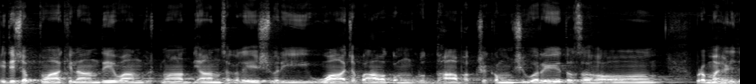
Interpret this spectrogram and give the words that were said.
ಇತಿ ಶಪ್ತ್ವಾಖಿಲಾನ್ ದೇವಾನ್ ವಿಷ್ಣುವಾದ್ಯಾನ್ ಸಕಲೇಶ್ವರಿ, ಉವಾಚ ಪಾವಕಂ ವೃದ್ಧ ಭಕ್ಷಕಂ ಶಿವರೇತಸಃ. ಬ್ರಹ್ಮ ಹೇಳಿದ.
